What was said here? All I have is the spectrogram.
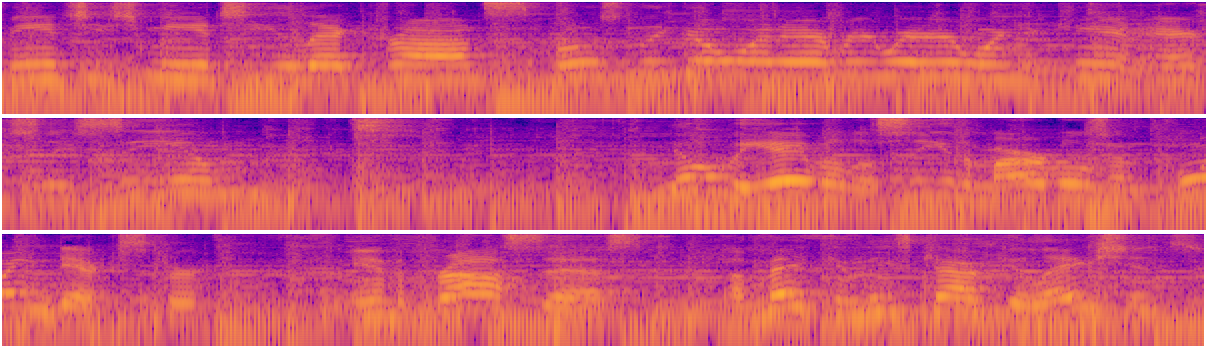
fancy schmancy electrons supposedly going everywhere when you can't actually see them, you'll be able to see the marbles in Poindexter in the process of making these calculations.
